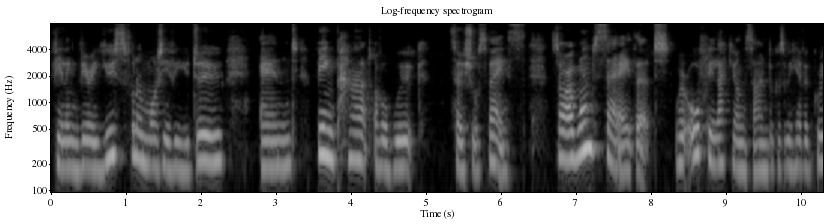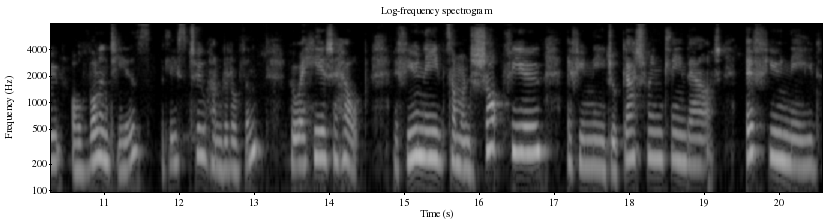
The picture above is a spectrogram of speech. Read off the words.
feeling very useful in whatever you do, and being part of a work social space. So I want to say that we're awfully lucky on the sign because we have a group of volunteers, at least 200 of them, who are here to help. If you need someone to shop for you, if you need your guttering cleaned out, if you need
